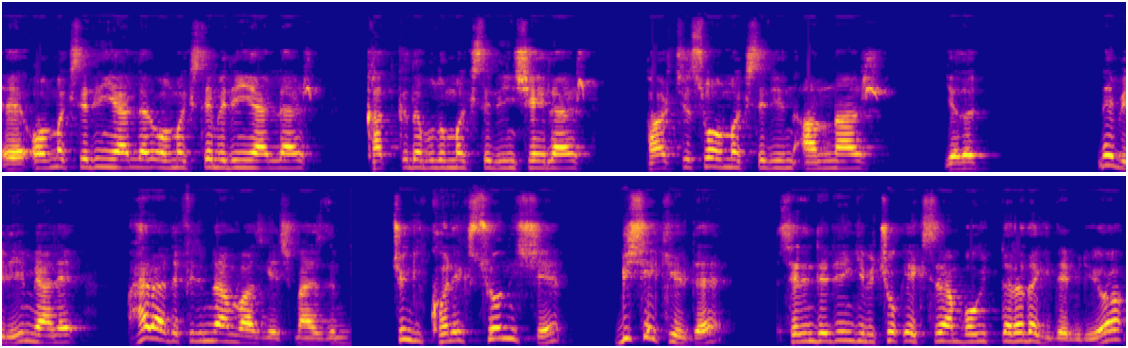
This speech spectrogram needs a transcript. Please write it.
e, olmak istediğin yerler, olmak istemediğin yerler, katkıda bulunmak istediğin şeyler, parçası olmak istediğin anlar ya da ne bileyim yani herhalde filmden vazgeçmezdim. Çünkü koleksiyon işi bir şekilde senin dediğin gibi çok ekstrem boyutlara da gidebiliyor.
